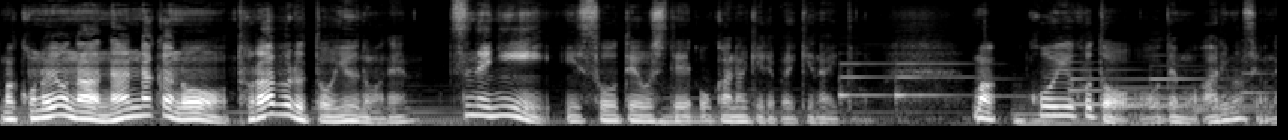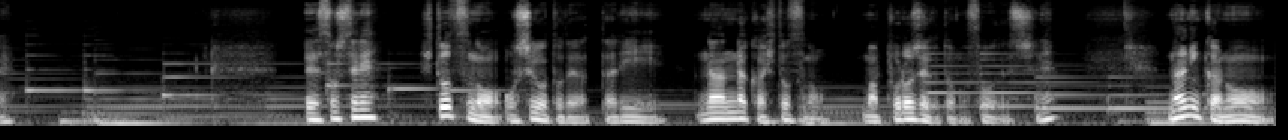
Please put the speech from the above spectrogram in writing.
まあ、このような何らかのトラブルというのはね、常に想定をしておかなければいけないと。まあ、こういうことでもありますよね。えそしてね、一つのお仕事であったり何らか一つの、まあ、プロジェクトもそうですしね。何かの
